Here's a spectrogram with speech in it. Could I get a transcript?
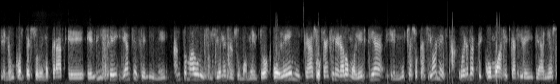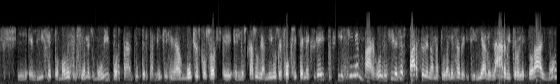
en un contexto democrático. Eh, el IFE y antes el INE han tomado decisiones en su momento polémicas polémicas o que han generado molestia en muchas ocasiones. Acuérdate cómo hace casi 20 años el, ICE tomó decisiones muy importantes, pero también que generaron mucho escosor eh, en los casos de amigos de Fox y Pemex Gate. Y sin embargo, es decir, esa es parte de la naturaleza, de, diría, del árbitro electoral, ¿no?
